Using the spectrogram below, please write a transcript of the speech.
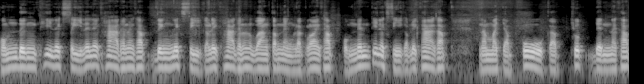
ผมดึงที่เลขสี่และเลขห้าเท่านั้นครับ ดึงเลขสี่กับเลขห้าเท่านั้นวางตำแหน่งหลักร้อยครับ ผมเน้นที่เลขสี่กับเลขห้าครับนำมาจับคู่กับชุดเด่นนะครับ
